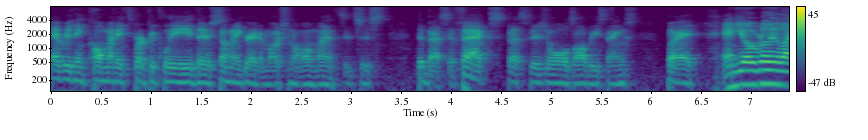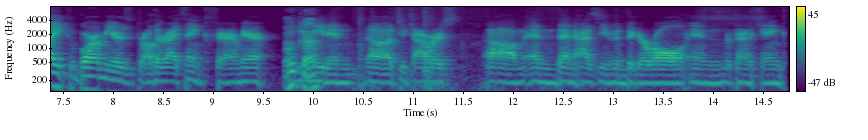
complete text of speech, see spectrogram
everything culminates perfectly. There's so many great emotional moments. It's just the best effects, best visuals, all these things. But and you'll really like Boromir's brother, I think, Faramir. who Okay. You meet in uh, Two Towers, um, and then has an even bigger role in Return of the King.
